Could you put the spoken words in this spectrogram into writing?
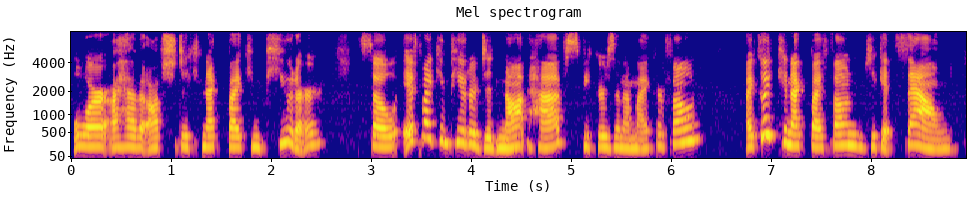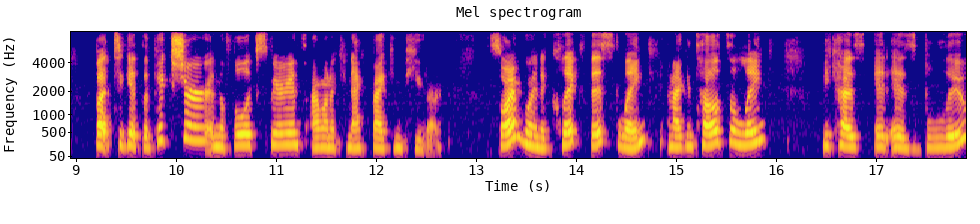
or I have an option to connect by computer. So if my computer did not have speakers and a microphone, I could connect by phone to get sound, but to get the picture and the full experience, I want to connect by computer. So I'm going to click this link, and I can tell it's a link because it is blue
